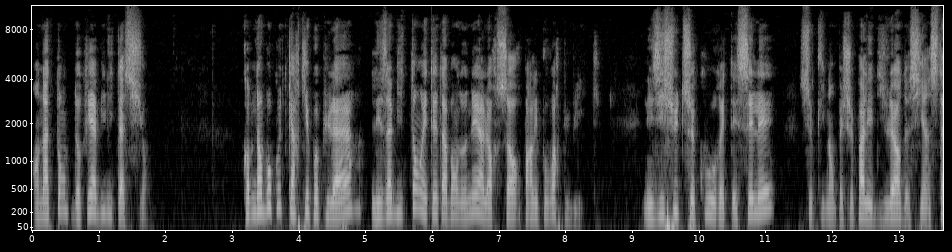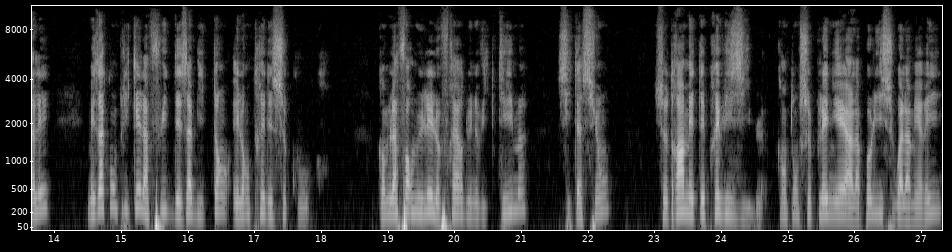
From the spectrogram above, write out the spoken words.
en attente de réhabilitation. Comme dans beaucoup de quartiers populaires, les habitants étaient abandonnés à leur sort par les pouvoirs publics. Les issues de secours étaient scellées, ce qui n'empêchait pas les dealers de s'y installer, mais a compliqué la fuite des habitants et l'entrée des secours. Comme l'a formulé le frère d'une victime, citation, ce drame était prévisible. Quand on se plaignait à la police ou à la mairie,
